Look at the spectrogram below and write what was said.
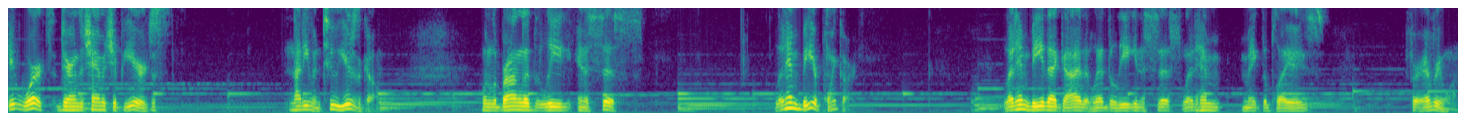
it worked during the championship year, just not even two years ago when LeBron led the league in assists. Let him be your point guard. Let him be that guy that led the league in assists. Let him make the plays for everyone.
